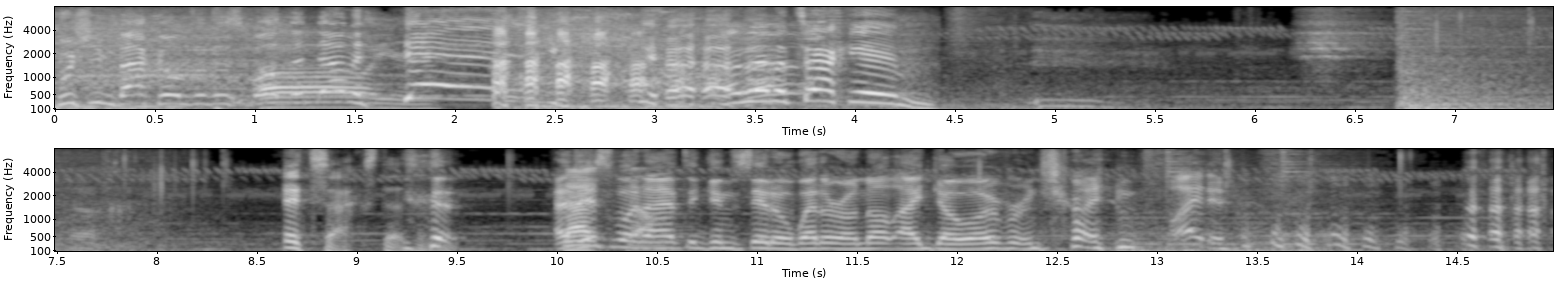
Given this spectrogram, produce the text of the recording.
Push him back onto the spot, then Oh, damn it. you're- Yay! and then attack him! It sucks, doesn't it? At That's this point, dumb. I have to consider whether or not I go over and try and fight it.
